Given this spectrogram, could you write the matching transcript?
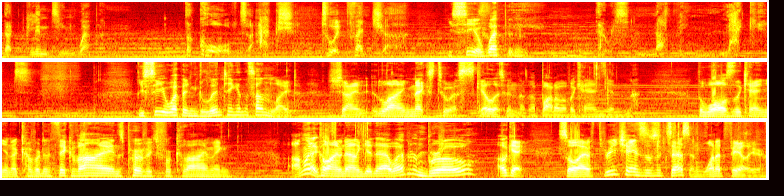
that glinting weapon, the call to action, to adventure. You see a weapon. There is nothing like it. You see a weapon glinting in the sunlight, shine, lying next to a skeleton at the bottom of a canyon. The walls of the canyon are covered in thick vines, perfect for climbing. I'm gonna climb down and get that weapon, bro. Okay, so I have three chances of success and one at failure.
